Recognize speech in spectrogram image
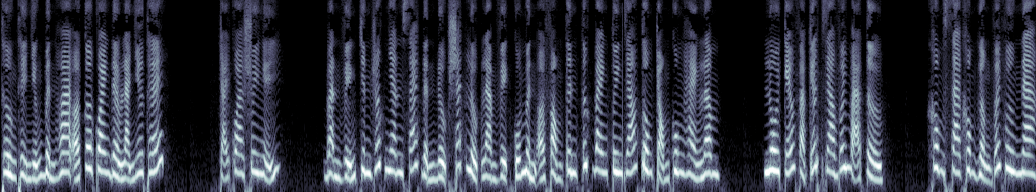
Thường thì những bình hoa ở cơ quan đều là như thế. Trải qua suy nghĩ. Bành Viễn Chinh rất nhanh xác định được sách lược làm việc của mình ở phòng tin tức ban tuyên giáo tôn trọng cung hàng lâm. Lôi kéo và kết giao với mã tự. Không xa không gần với Vương Na.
